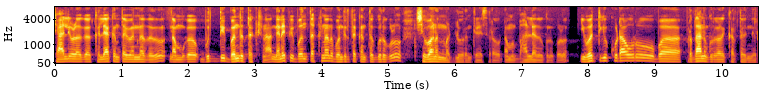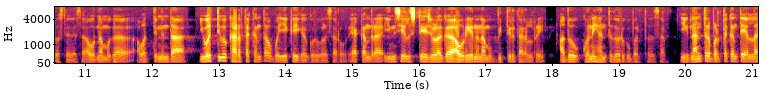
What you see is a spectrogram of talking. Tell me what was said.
ಶಾಲೆಯೊಳಗೆ ಕಲಿಯಾಕಂತವಿ ಅನ್ನೋದು ನಮ್ಗೆ ಬುದ್ಧಿ ಬಂದ ತಕ್ಷಣ, ನೆನಪಿ ಬಂದ ತಕ್ಷಣ ಬಂದಿರತಕ್ಕಂಥ ಗುರುಗಳು ಶಿವಾನಂದ ಮಡ್ಲೂರ್ ಅಂತೇಳಿ ಸರ್ ಅವ್ರು, ನಮ್ಮ ಬಾಲ್ಯದ ಗುರುಗಳು. ಇವತ್ತಿಗೂ ಕೂಡ ಅವರು ಒಬ್ಬ ಪ್ರಧಾನ ಗುರುಗಳ ಕರ್ತವ್ಯ ನಿರ್ವಹಿಸ್ತಾ ಇದ್ದಾರೆ ಸರ್. ಅವ್ರು ನಮಗೆ ಅವತ್ತಿನಿಂದ ಇವತ್ತಿಗೂ ಕಾಡ್ತಕ್ಕಂಥ ಒಬ್ಬ ಏಕೈಕ ಗುರುಗಳು ಸರ್ ಅವ್ರು. ಯಾಕಂದ್ರೆ ಇನಿಷಿಯಲ್ ಸ್ಟೇಜ್ ಒಳಗೆ ಅವ್ರು ಏನು ನಮಗೆ ಬಿತ್ತಿರ್ತಾರಲ್ರಿ ಅದು ಕೊನೆ ಹಂತದವರೆಗೂ ಬರ್ತದೆ ಸರ್. ಈಗ ನಂತರ ಬರ್ತಕ್ಕಂಥ ಎಲ್ಲ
